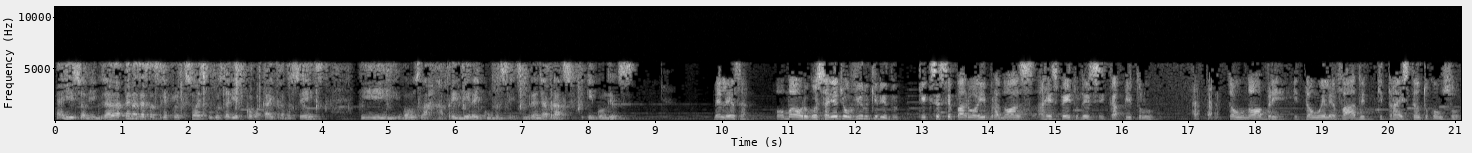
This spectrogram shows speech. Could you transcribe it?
É isso, amigos. É apenas essas reflexões que eu gostaria de colocar aí para vocês. E vamos lá, aprender aí com vocês. Um grande abraço. Fiquem com Deus. Beleza. Ô Mauro, gostaria de ouvi-lo, querido. O que, que você separou aí para nós a respeito desse capítulo tão nobre e tão elevado e que traz tanto consolo?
